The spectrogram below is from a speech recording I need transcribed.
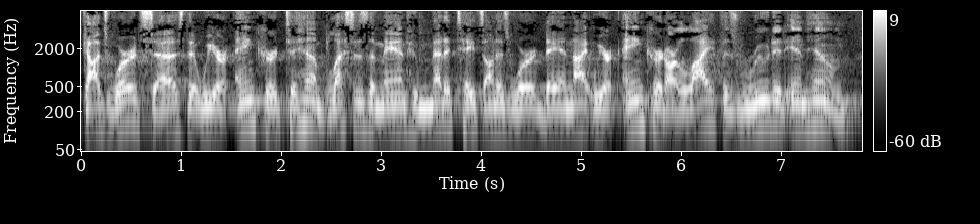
God's word says that we are anchored to Him. Blessed is the man who meditates on His word day and night. We are anchored. Our life is rooted in Him.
